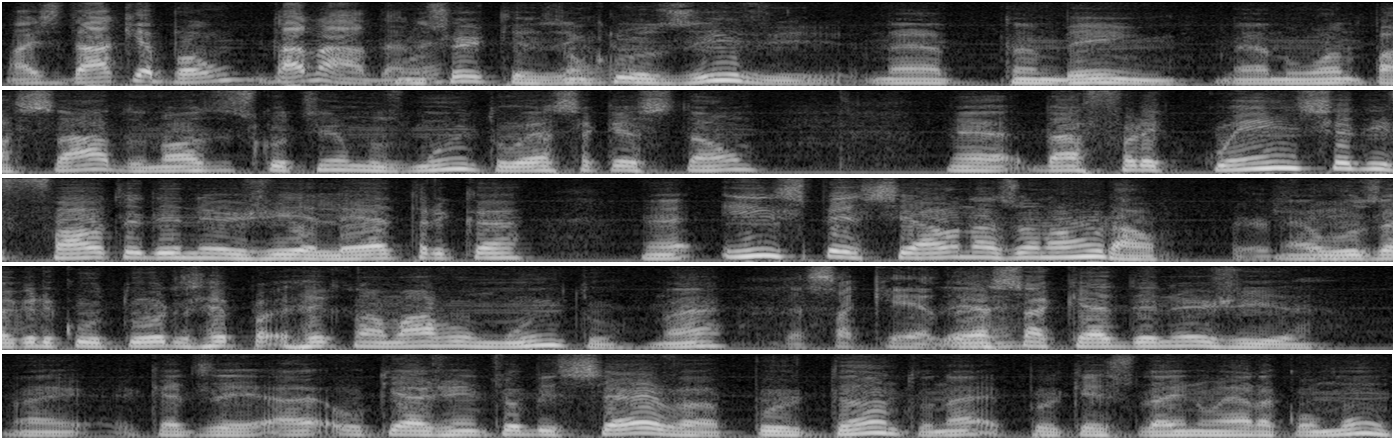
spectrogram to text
Mas dá que é bom, dá nada, Com né? certeza. Então, Inclusive, né, também né, no ano passado, nós discutimos muito essa questão né, da frequência de falta de energia elétrica, né, em especial na zona rural. Né, os agricultores reclamavam muito né, dessa queda, né? queda de energia. Né? Quer dizer, a, o que a gente observa, portanto, né, porque isso daí não era comum,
